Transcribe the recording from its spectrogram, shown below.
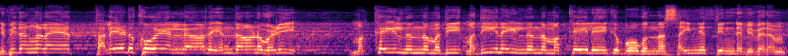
നിബിതങ്ങളെ തലയെടുക്കുകയല്ലാതെ എന്താണ് വഴി? മക്കയിൽ നിന്ന് മദീ മദീനയിൽ നിന്ന് മക്കയിലേക്ക് പോകുന്ന സൈന്യത്തിന്റെ വിവരം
